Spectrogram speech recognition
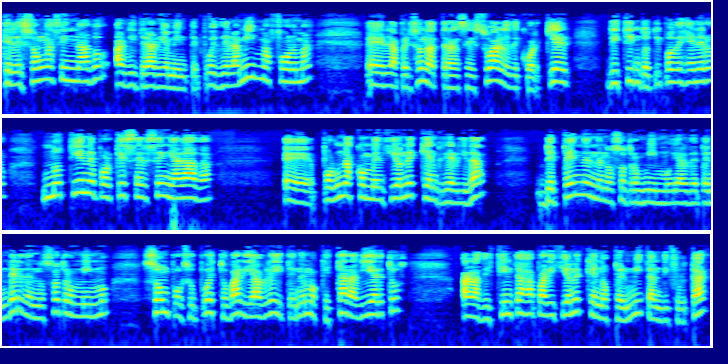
que les son asignados arbitrariamente. Pues de la misma forma, eh, la persona transexual o de cualquier distinto tipo de género no tiene por qué ser señalada eh, por unas convenciones que en realidad dependen de nosotros mismos y al depender de nosotros mismos son por supuesto variables y tenemos que estar abiertos a las distintas apariciones que nos permitan disfrutar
